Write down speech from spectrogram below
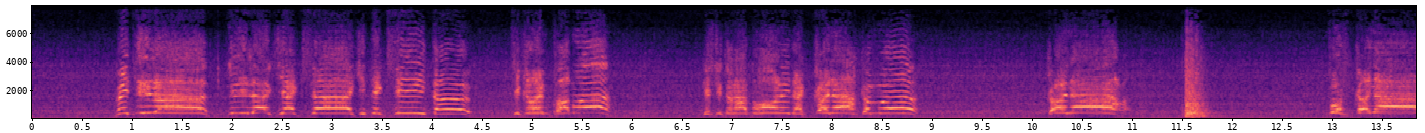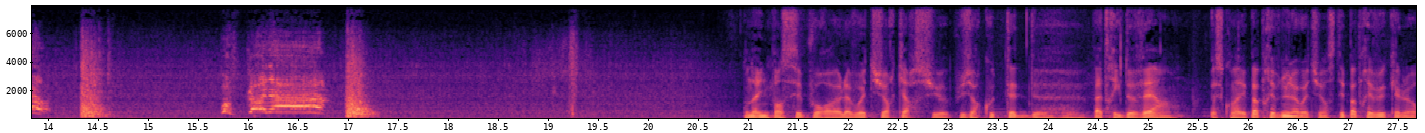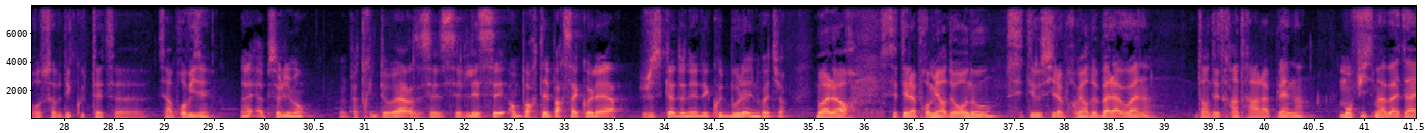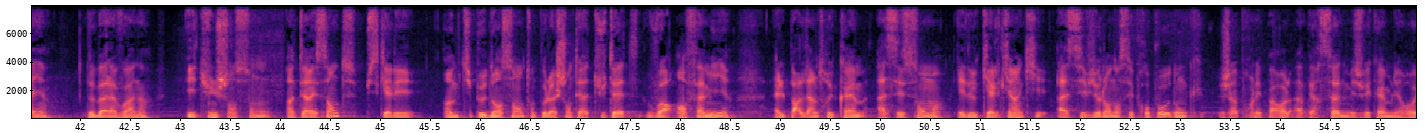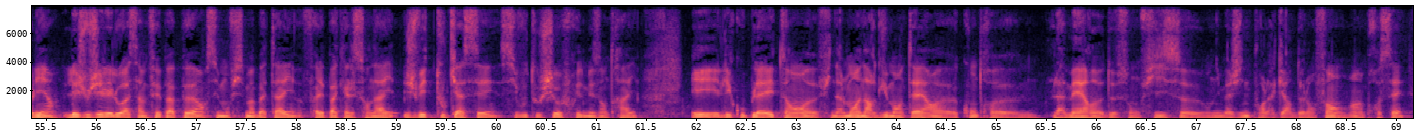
Mais dis-le Dis-le qu'il y a que ça qui t'excite euh. C'est quand même pas moi Qu'est-ce que t'en as branlé d'un connard comme moi? Connard Pauvre connard Pauvre connard On a une pensée pour euh, la voiture qui a reçu euh, plusieurs coups de tête de euh, Patrick Devers, parce qu'on n'avait pas prévenu la voiture, c'était pas prévu qu'elle reçoive des coups de tête, euh, c'est improvisé. Ouais, absolument. Patrick s'est s'est laissé emporter par sa colère jusqu'à donner des coups de boule à une voiture. Bon alors, c'était la première de Renault, c'était aussi la première de Balavoine, dans Des trains-trains à la plaine. Mon fils ma bataille, de Balavoine, est une chanson intéressante, puisqu'elle est un petit peu dansante, on peut la chanter à tue-tête, voire en famille. Elle parle d'un truc quand même assez sombre et de quelqu'un qui est assez violent dans ses propos, donc j'apprends les paroles à personne, mais je vais quand même les relire. Les juges et les lois, ça me fait pas peur, c'est mon fils ma bataille, fallait pas qu'elle s'en aille. Je vais tout casser si vous touchez aux fruits de mes entrailles. Et les couplets étant euh, finalement un argumentaire euh, contre euh, la mère de son fils, on imagine pour la garde de l'enfant, un procès.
